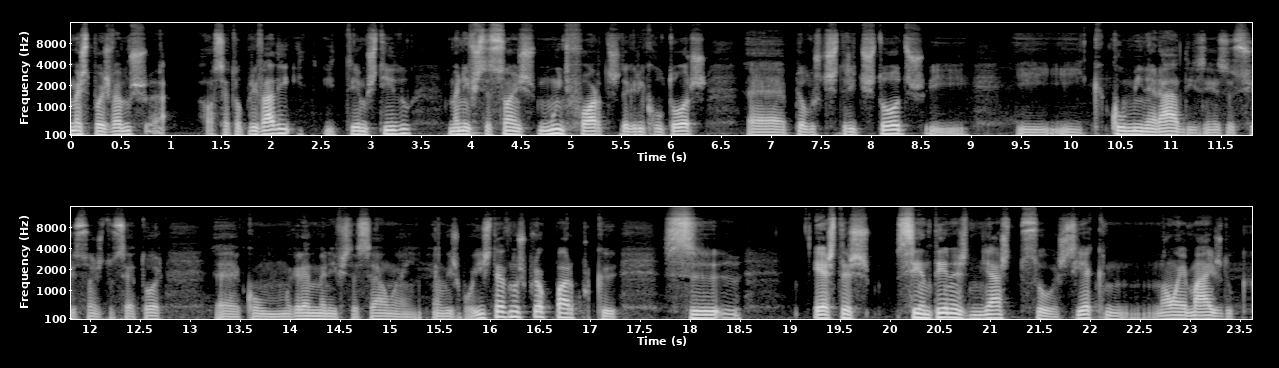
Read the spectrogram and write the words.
mas depois vamos ao setor privado e, e temos tido manifestações muito fortes de agricultores uh, pelos distritos todos e, e, e, que culminará, dizem as associações do setor, uh, com uma grande manifestação em, em Lisboa. Isto deve nos preocupar, porque se estas centenas de milhares de pessoas, se é que não é mais do que,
